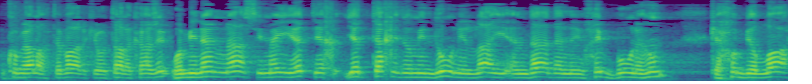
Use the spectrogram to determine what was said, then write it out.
u kome Allah te bareke u ta'ala kaže وَمِنَ النَّاسِ مَنْ يَتَّخِذُ مِنْ دُونِ اللَّهِ أَنْدَادًا يُحِبُّونَهُمْ كَحُبِّ اللَّهِ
